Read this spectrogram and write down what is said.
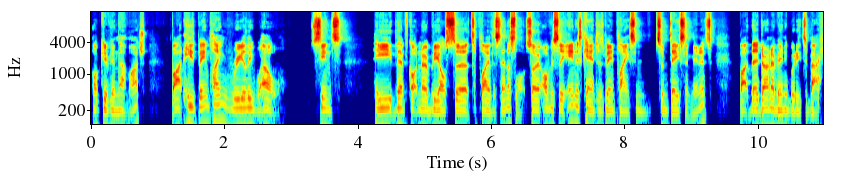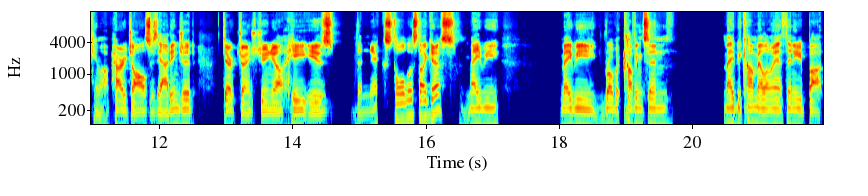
I'll give him that much. But he's been playing really well since he they've got nobody else to, to play the center slot. So obviously Enes Kanter has been playing some some decent minutes, but they don't have anybody to back him up. Harry Giles is out injured. Derrick Jones Jr. He is the next tallest, I guess. Maybe maybe Robert Covington, maybe Carmelo Anthony, but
